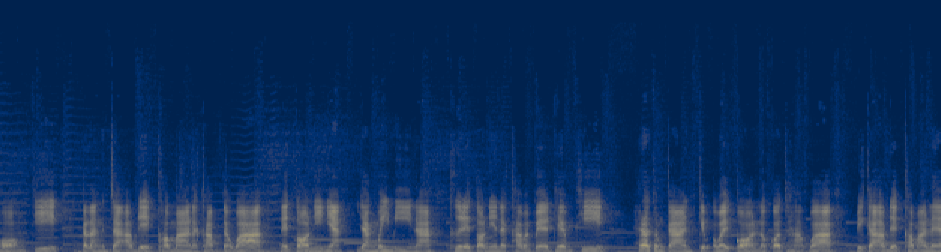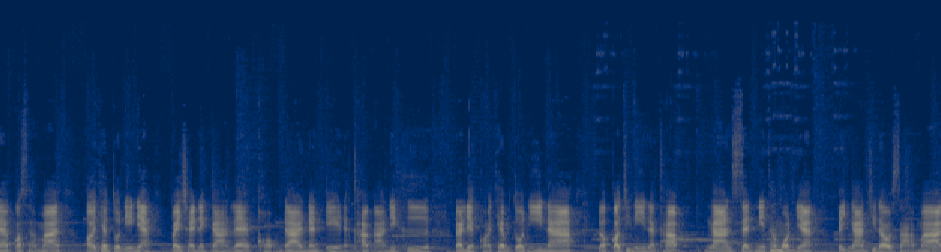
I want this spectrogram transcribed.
ของที่กำลังจะอัปเดตเข้ามานะครับ แต่ว่าในตอนนี้เนี่ยยังไม่มีนะ คือในตอนนี้นะครับมันเป็นไอเทมที่ ให้เราทำการเก็บเอาไว้ก่อน แล้วก็ถามว่ามีการอัปเดตเข้ามาแล้ว ก็สามารถเอาไอเทมตัวนี้เนี่ยไปใช้ในการแลกของได้นั่นเองนะครับอ่านี่คือรายละเอียดของไอเทมตัวนี้นะ แล้วก็ทีนี้นะครับงานเซตนี้ทั้งหมดเนี่ยเป็นงานที่เราสามารถ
